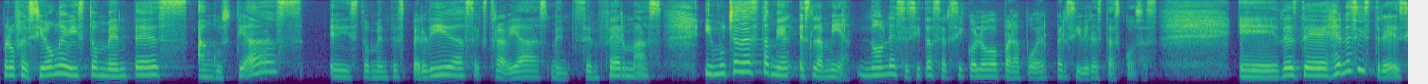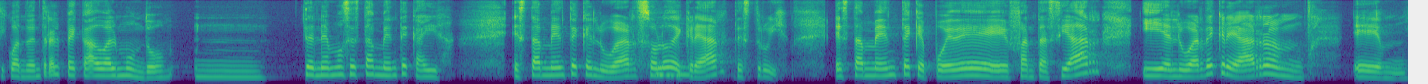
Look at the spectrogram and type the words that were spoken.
profesión he visto mentes angustiadas, he visto mentes perdidas, extraviadas, mentes enfermas y muchas veces también es la mía. No necesitas ser psicólogo para poder percibir estas cosas. Eh, desde Génesis 3 y cuando entra el pecado al mundo, mm, tenemos esta mente caída, esta mente que en lugar solo de crear, destruye, esta mente que puede fantasear y en lugar de crear, mm, em,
